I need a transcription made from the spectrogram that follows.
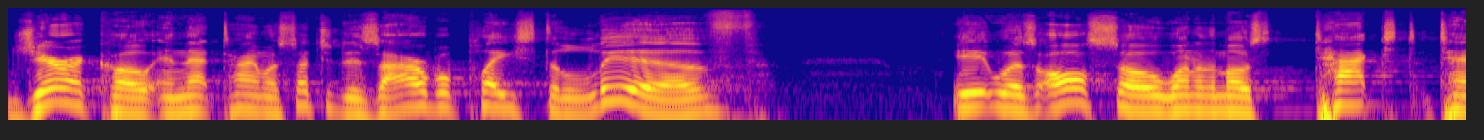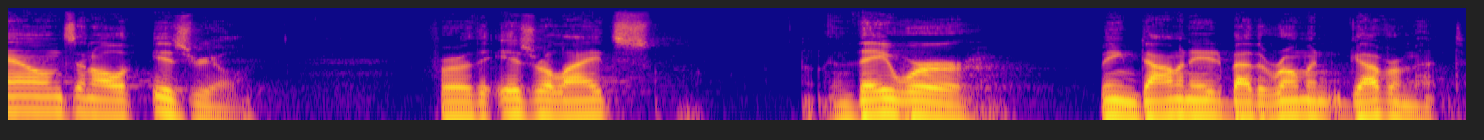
Jericho in that time was such a desirable place to live, it was also one of the most taxed towns in all of Israel. For the Israelites, they were being dominated by the Roman government.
